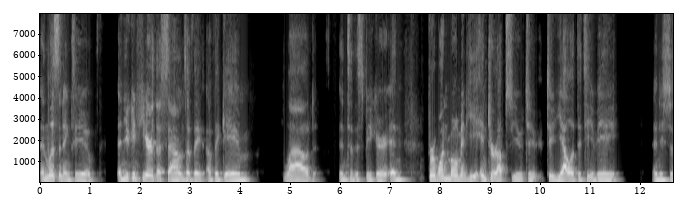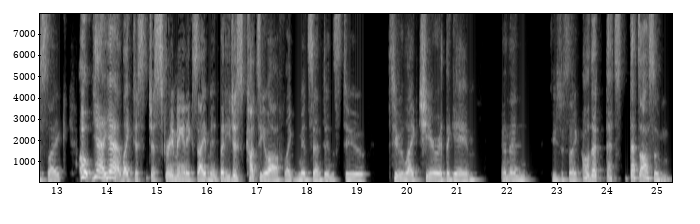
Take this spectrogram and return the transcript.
and listening to you and you can hear the sounds of the of the game loud into the speaker and for one moment he interrupts you to to yell at the tv and he's just like oh yeah yeah like just just screaming in excitement but he just cuts you off like mid sentence to to like cheer at the game and then he's just like, "Oh, that that's that's awesome."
